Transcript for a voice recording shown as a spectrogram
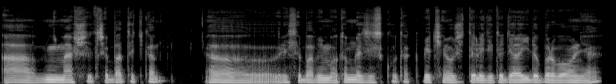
A vnímáš třeba teďka, když se bavím o tom nezisku, tak většinou, že ty lidi to dělají dobrovolně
